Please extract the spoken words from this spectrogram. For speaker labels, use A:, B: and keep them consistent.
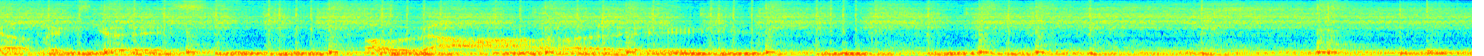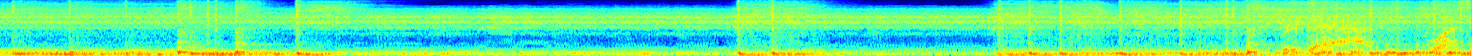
A: Savageness Alright
B: Without was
